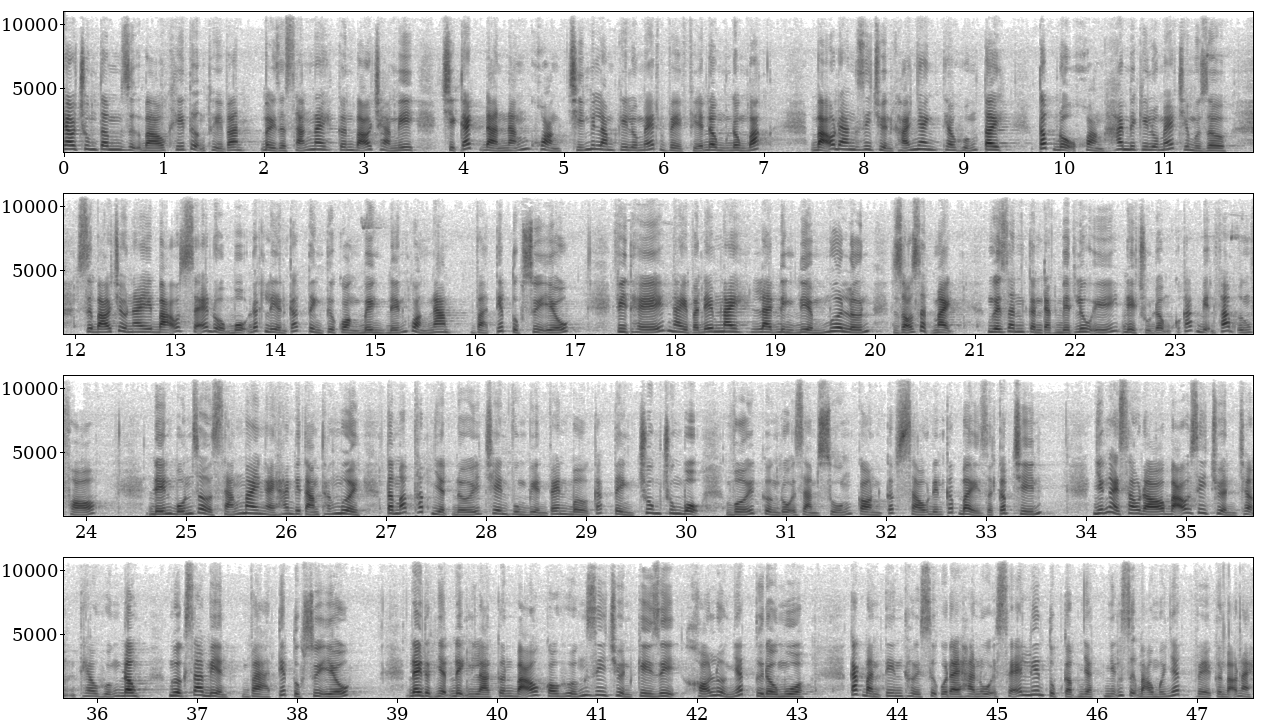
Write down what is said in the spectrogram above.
Theo Trung tâm Dự báo Khí tượng Thủy văn, 7 giờ sáng nay, cơn bão Trà My chỉ cách Đà Nẵng khoảng 95 km về phía đông đông bắc. Bão đang di chuyển khá nhanh theo hướng Tây, tốc độ khoảng 20 km trên một giờ. Dự báo chiều nay bão sẽ đổ bộ đất liền các tỉnh từ Quảng Bình đến Quảng Nam và tiếp tục suy yếu. Vì thế, ngày và đêm nay là đỉnh điểm mưa lớn, gió giật mạnh. Người dân cần đặc biệt lưu ý để chủ động có các biện pháp ứng phó. Đến 4 giờ sáng mai ngày 28 tháng 10, tâm áp thấp nhiệt đới trên vùng biển ven bờ các tỉnh Trung Trung Bộ với cường độ giảm xuống còn cấp 6 đến cấp 7, giật cấp 9. Những ngày sau đó, bão di chuyển chậm theo hướng đông, ngược ra biển và tiếp tục suy yếu. Đây được nhận định là cơn bão có hướng di chuyển kỳ dị, khó lường nhất từ đầu mùa. Các bản tin thời sự của Đài Hà Nội sẽ liên tục cập nhật những dự báo mới nhất về cơn bão này.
